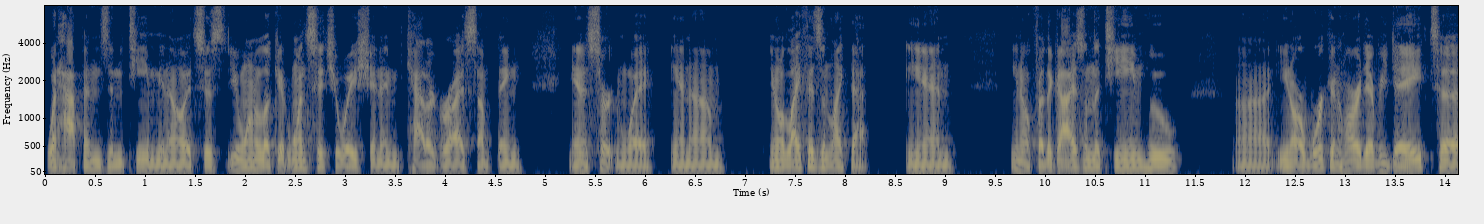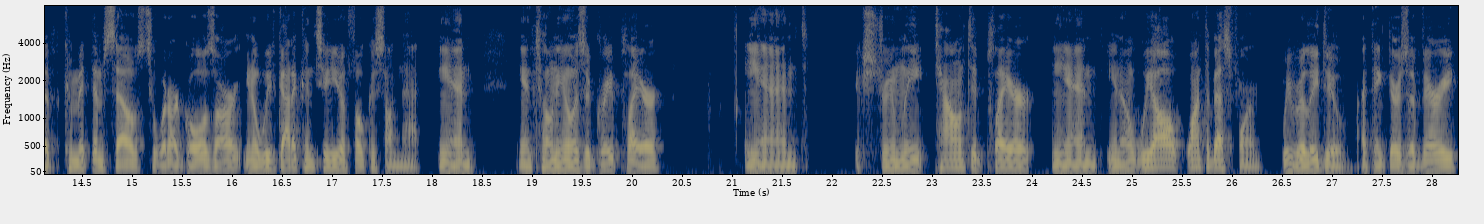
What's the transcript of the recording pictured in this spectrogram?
what happens in a team. You know, it's just you want to look at one situation and categorize something in a certain way. And um, you know, life isn't like that. And you know, for the guys on the team who uh, you know, are working hard every day to commit themselves to what our goals are. You know, we've got to continue to focus on that. And Antonio is a great player and extremely talented player. And, you know, we all want the best for him. We really do. I think there's a very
